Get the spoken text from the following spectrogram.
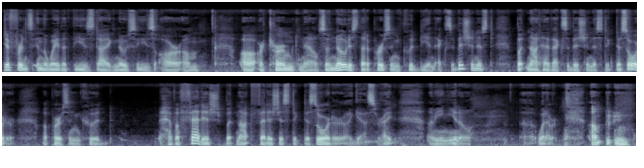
difference in the way that these diagnoses are um, uh, are termed now. So notice that a person could be an exhibitionist but not have exhibitionistic disorder. A person could have a fetish but not fetishistic disorder. I guess right. I mean, you know, uh, whatever. Um,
